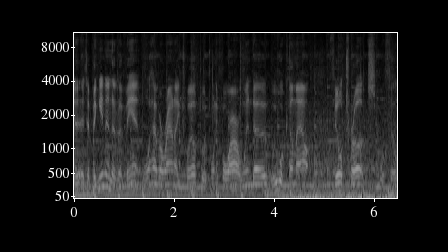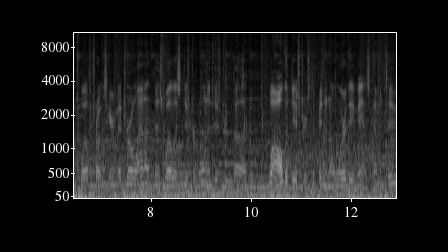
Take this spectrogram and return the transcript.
At the beginning of the event, we'll have around a 12 to a 24 hour window. We will come out, fill trucks. We'll fill 12 trucks here in Metro Atlanta, as well as District 1 and District, uh, well, all the districts, depending on where the event's coming to.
